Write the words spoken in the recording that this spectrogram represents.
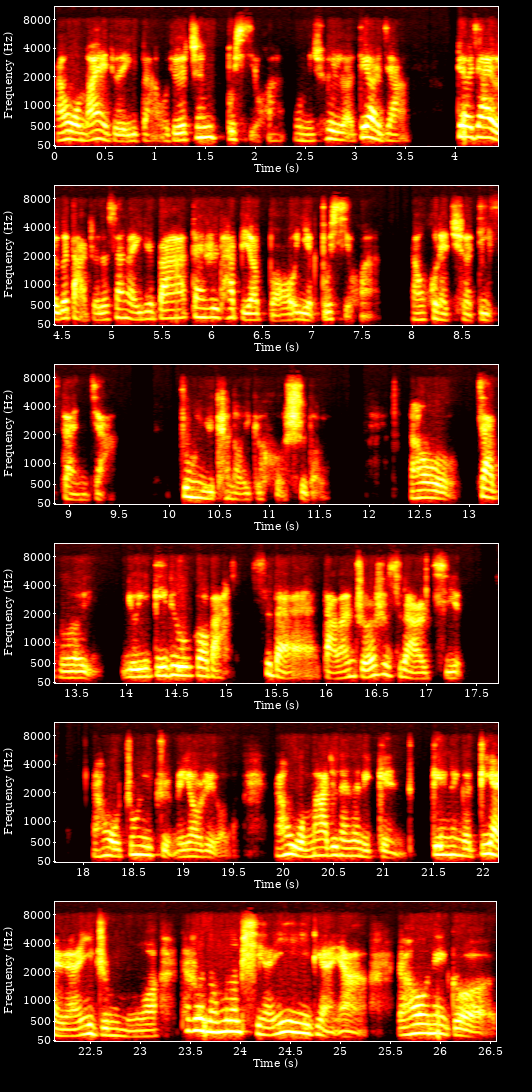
然后我妈也觉得一般，我觉得真不喜欢。我们去了第二家，第二家有一个打折的三百一十八，但是它比较薄，也不喜欢。然后后来去了第三家，终于看到一个合适的了，然后价格有一丢丢高吧，四百打完折是四百二七，然后我终于准备要这个了，然后我妈就在那里跟跟那个店员一直磨，她说能不能便宜一点呀？然后那个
